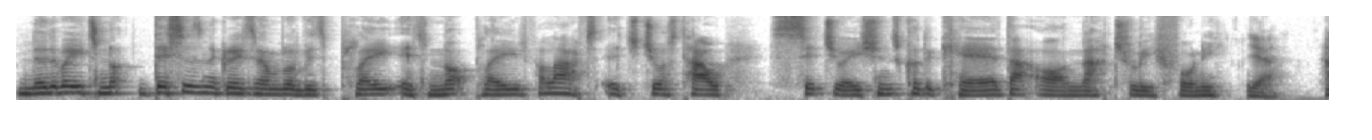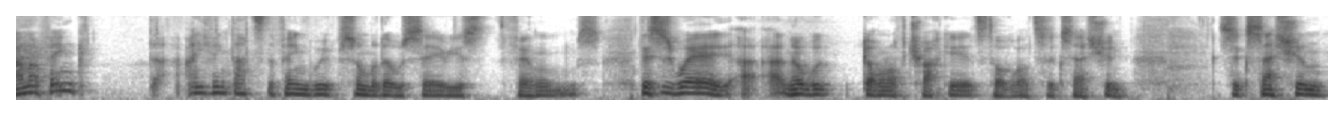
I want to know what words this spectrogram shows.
No, the way it's not. This isn't a great example of it's play. It's not played for laughs. It's just how situations could occur that are naturally funny. Yeah, and I think I think that's the thing with some of those serious films. This is where I know we're going off track here to talk about Succession. Succession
